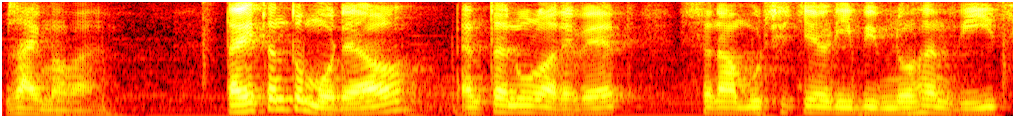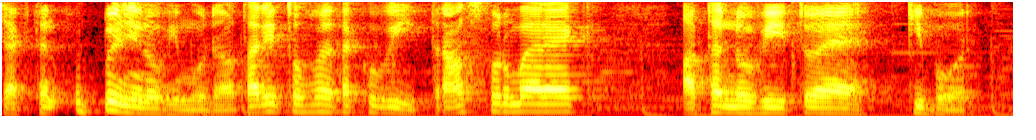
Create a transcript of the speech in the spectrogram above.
zajímavé. Tady tento model MT-09 se nám určitě líbí mnohem víc, jak ten úplně nový model. Tady tohle je takový transformerek a ten nový to je keyboard.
